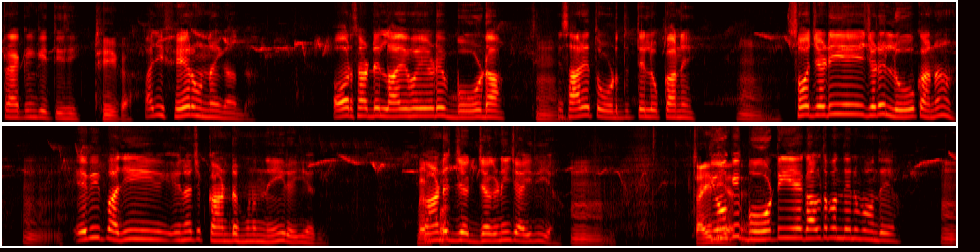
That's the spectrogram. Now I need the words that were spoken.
ਟਰੈਕਿੰਗ ਕੀਤੀ ਸੀ। ਠੀਕ ਆ। ਭਾਜੀ ਫੇਰ ਓਨਾ ਹੀ ਗੰਦ ਆ। ਔਰ ਸਾਡੇ ਲਾਏ ਹੋਏ ਜਿਹੜੇ ਬੋਰਡ ਆ ਹੂੰ। ਇਹ ਸਾਰੇ ਤੋੜ ਦਿੱਤੇ ਲੋਕਾਂ ਨੇ। ਹੂੰ ਸੋ ਜਿਹੜੀ ਜਿਹੜੇ ਲੋਕ ਆ ਨਾ ਹੂੰ। ਇਹ ਵੀ ਭਾਜੀ ਇਹਨਾਂ 'ਚ ਕੰਡ ਹੁਣ ਨਹੀਂ ਰਹੀ ਹੈਗੀ। ਕੰਡ ਜਗ- ਜਗਣੀ ਚਾਹੀਦੀ ਆ। ਹੂੰ। ਚਾਹੀਦੀ ਕਿਉਂਕਿ ਹੈ ਵੋਟ ਹੀ ਇਹ ਗਲਤ ਬੰਦੇ ਨੂੰ ਪਾਉਂਦੇ ਆ। ਹੂੰ।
